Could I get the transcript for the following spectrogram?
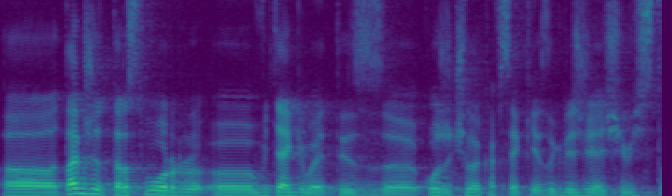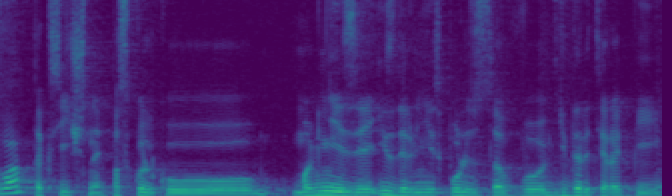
Также этот раствор вытягивает из кожи человека всякие загрязняющие вещества токсичные, поскольку магнезия издревле используется в гидротерапии.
